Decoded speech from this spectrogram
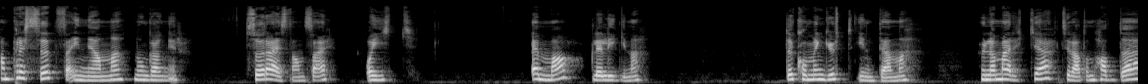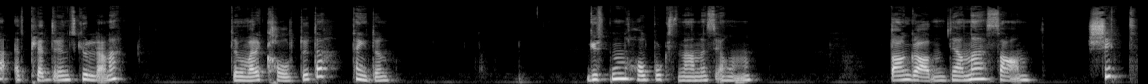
Han presset seg inn i henne noen ganger. Så reiste han seg og gikk. Emma ble liggende. Det kom en gutt inn til henne. Hun la merke til at han hadde et pledd rundt skuldrene. Det må være kaldt ute, tenkte hun. Gutten holdt buksene hennes i hånden. Da han ga den til henne, sa han, Shit,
